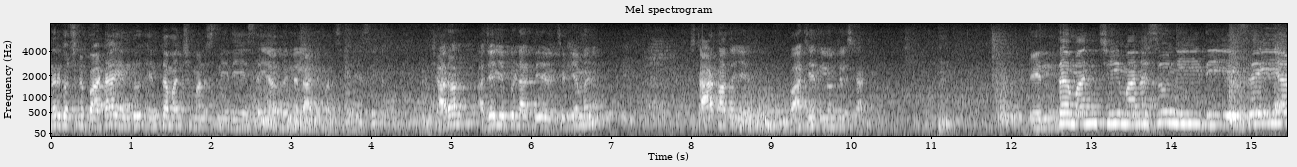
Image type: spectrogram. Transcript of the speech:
అందరికి వచ్చిన పాట ఎందు ఎంత మంచి మనసు నీది ఏసయ్యా వెన్నెలాంటి మనసు నీది ఏసయ్యా. షారోన్ అజయ్ చెప్పిండు అది చెట్ చేయమని. స్టార్ట్ మాత్రం చేయాలి బాగా చేతిలో తెలిసి స్టార్ట్ ఎంత మంచి మనసు నీది ఏసయ్యా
